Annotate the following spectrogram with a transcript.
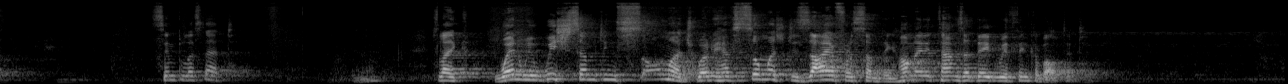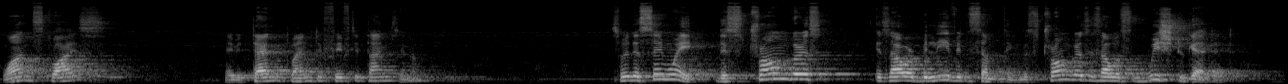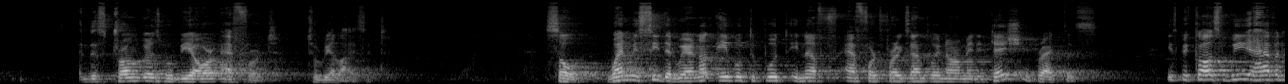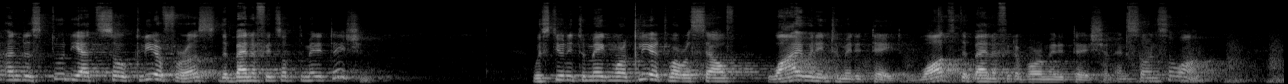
Simple as that. It's like when we wish something so much, when we have so much desire for something, how many times a day do we think about it? Once, twice, maybe 10, 20, 50 times, you know. So, in the same way, the strongest is our belief in something, the strongest is our wish to get it, and the strongest will be our effort to realize it. So, when we see that we are not able to put enough effort, for example, in our meditation practice, it's because we haven't understood yet so clear for us the benefits of the meditation. We still need to make more clear to ourselves why we need to meditate, what's the benefit of our meditation, and so on and so on.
